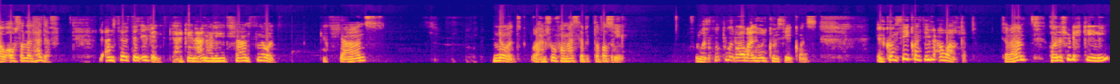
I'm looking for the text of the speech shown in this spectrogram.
أو أوصل للهدف؟ ال uncertain event اللي حكينا عنها اللي هي ال chance node ال chance node وراح نشوفهم هسه بالتفاصيل. والخطوه الرابعة اللي هو ال consequence ال consequence هي العواقب. تمام؟ هون شو بيحكي لي؟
